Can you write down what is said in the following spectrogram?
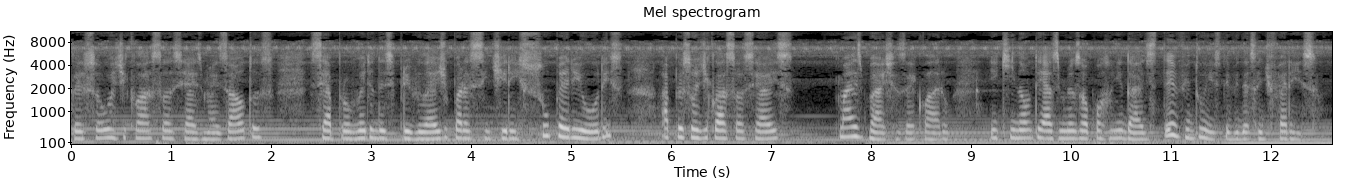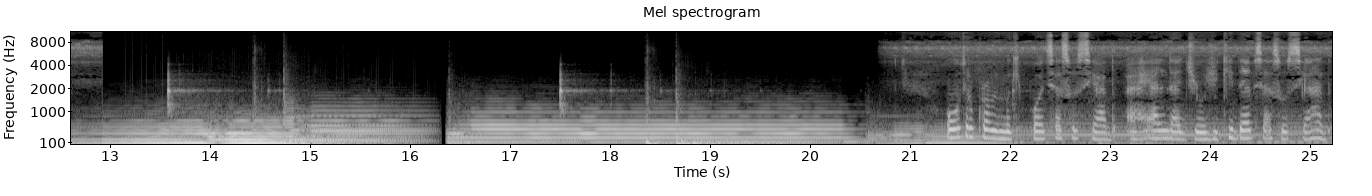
pessoas de classes sociais mais altas se aproveitam desse privilégio para se sentirem superiores a pessoas de classes sociais mais baixas, é claro, e que não têm as mesmas oportunidades devido a isso, devido a essa diferença. Que pode ser associado à realidade de hoje, que deve ser associado,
